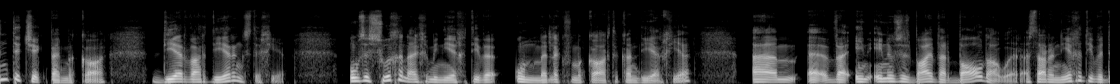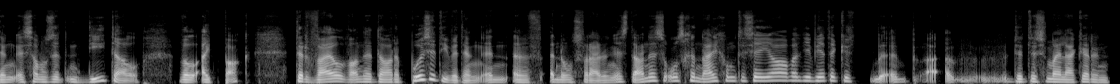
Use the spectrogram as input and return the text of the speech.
in te check by mekaar deur waarderings te gee. Ons is so geneig om die negatiewe onmiddellik vir mekaar te kan deurgee. Um uh, en en ons is baie verbaal daaroor. As daar 'n negatiewe ding is, sal ons dit in detail wil uitpak. Terwyl wanneer daar 'n positiewe ding in in ons verhouding is, dan is ons geneig om te sê ja, wel jy weet ek is uh, uh, dit is vir my lekker en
